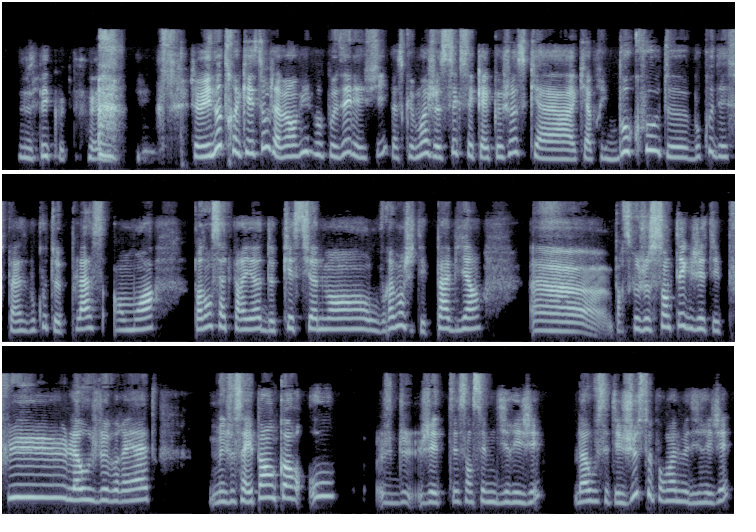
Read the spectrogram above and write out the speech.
je t'écoute. j'avais une autre question que j'avais envie de vous poser, les filles, parce que moi, je sais que c'est quelque chose qui a, qui a pris beaucoup de beaucoup d'espace, beaucoup de place en moi pendant cette période de questionnement où vraiment j'étais pas bien, euh, parce que je sentais que j'étais plus là où je devrais être, mais je savais pas encore où j'étais censée me diriger là où c'était juste pour moi de me diriger,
